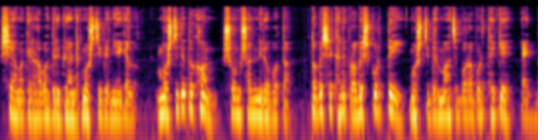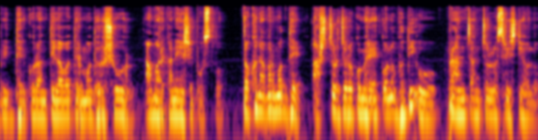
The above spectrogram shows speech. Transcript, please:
সে আমাকে রাবাদের গ্র্যান্ড মসজিদে নিয়ে গেল। মসজিদে তখন শুনশান নীরবতা। তবে সেখানে প্রবেশ করতেই মসজিদের মাঝ বরাবর থেকে এক বৃদ্ধের কোরআন তিলাওয়াতের মধুর সুর আমার কানে এসে পৌঁছল তখন আমার মধ্যে আশ্চর্য রকমের এক অনুভূতি ও প্রাণ চাঞ্চল্য সৃষ্টি হলো।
